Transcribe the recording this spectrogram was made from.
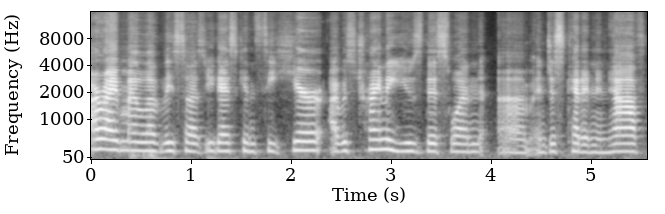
All right, my lovely, so as you guys can see here, I was trying to use this one um, and just cut it in half.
